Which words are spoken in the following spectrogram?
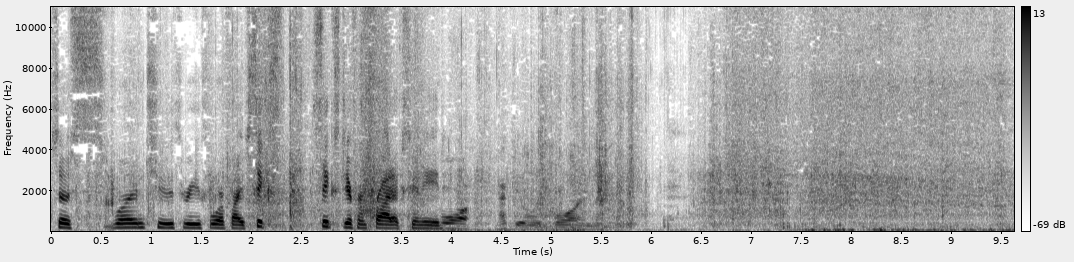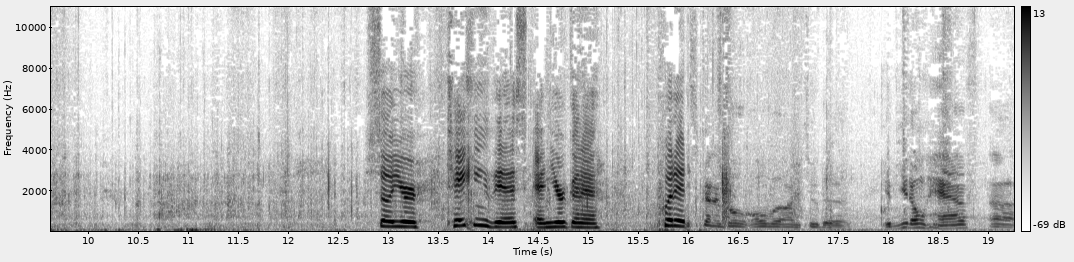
So one, two, three, four, five, six, six different products you need. Four. Actually, only four. So you're taking this and you're gonna put it. It's gonna go onto the. If you don't have uh,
